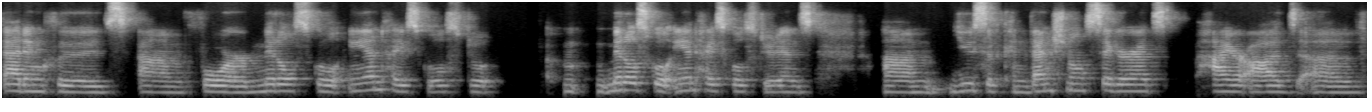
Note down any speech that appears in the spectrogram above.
That includes um, for middle school and high school, middle school and high school students, um, use of conventional cigarettes, higher odds of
